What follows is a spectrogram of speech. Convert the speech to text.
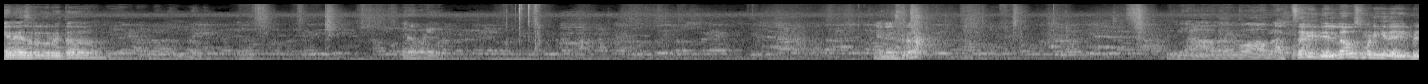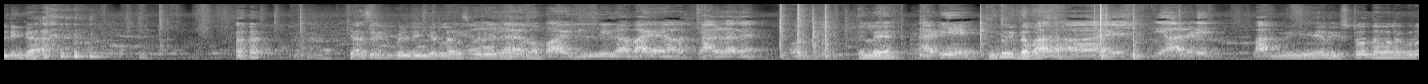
ಏನು ಹೆಸರು ಗುರು ಇದು? ಏನು ಹೆಸರು? ಸರ್ ಇದೆಲ್ಲ ಹೌಸ್ ಮಡಗಿದೆ ಈ ಬಿಲ್ಡಿಂಗ ಕ್ಯಾಸೆಟ್ ಬಿಲ್ಡಿಂಗ್ ಎಲ್ಲ ಹೌಸ್ ಮಡಗಿದೆ ಪಾಪ ಇಲ್ಲಿಲ್ಲ ಬಾ ಚಾಲದೆ ಎಲ್ಲೇ? ರೆಡಿ. ಇನ್ನೂ ಇದ್ದಾವ? ರೆಡಿ. ಬಾ. ಇನ್ನು ಏನು ಇಷ್ಟೊಂದು ಅವಲ್ಲ ಗುರು?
